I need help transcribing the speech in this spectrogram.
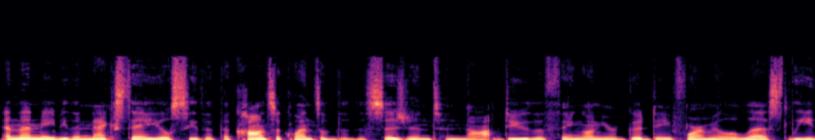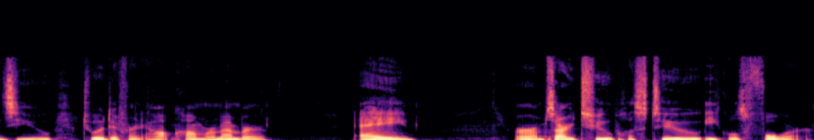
And then maybe the next day you'll see that the consequence of the decision to not do the thing on your good day formula list leads you to a different outcome. Remember, A, or I'm sorry, 2 plus 2 equals 4.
